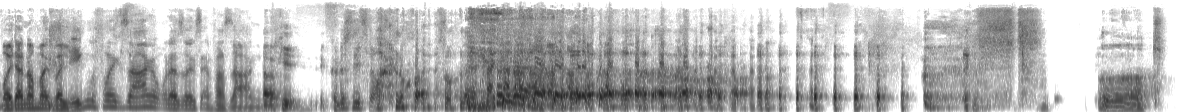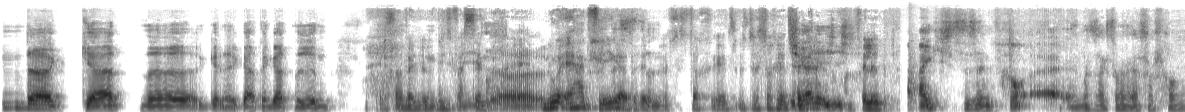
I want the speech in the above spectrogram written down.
Wollt ihr nochmal überlegen, bevor ich sage, oder soll ich es einfach sagen? Okay, könntest du die Frage nochmal antworten? Oh. Kindergärtner, Gärtner, Gärtnerin. Weil, wie- was denn? Äh, Nur er hat Pfleger Schwester. drin. Das ist doch jetzt, das ist doch jetzt Ja, schon ja, ich- ich- Philipp. Eigentlich ist es eine Frau. Äh, was sagst du mal erstmal Frau?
